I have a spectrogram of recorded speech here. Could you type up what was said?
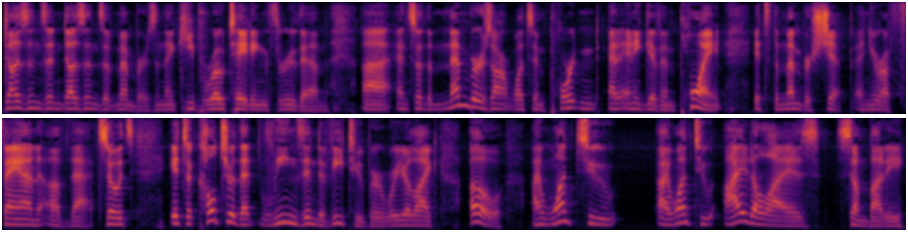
dozens and dozens of members and they keep rotating through them. Uh, and so the members aren't what's important at any given point. It's the membership and you're a fan of that. So it's it's a culture that leans into vtuber where you're like oh i want to i want to idolize somebody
